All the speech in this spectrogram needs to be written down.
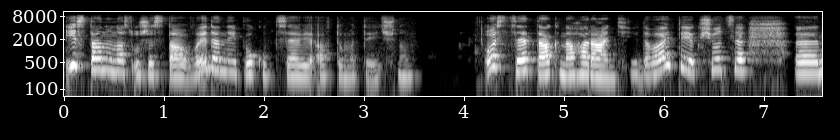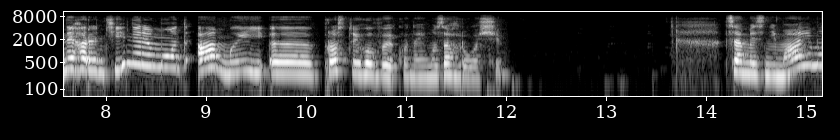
і стан у нас уже став виданий покупцеві автоматично. Ось це так на гарантії. Давайте, якщо це е, не гарантійний ремонт, а ми е, просто його виконаємо за гроші. Це ми знімаємо.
